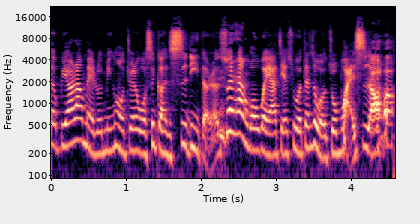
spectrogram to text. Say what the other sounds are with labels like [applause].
了不要让美轮明宏觉得我是个很势利的人，虽然我尾牙结束了，但是我的桌布还是哦。[laughs]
